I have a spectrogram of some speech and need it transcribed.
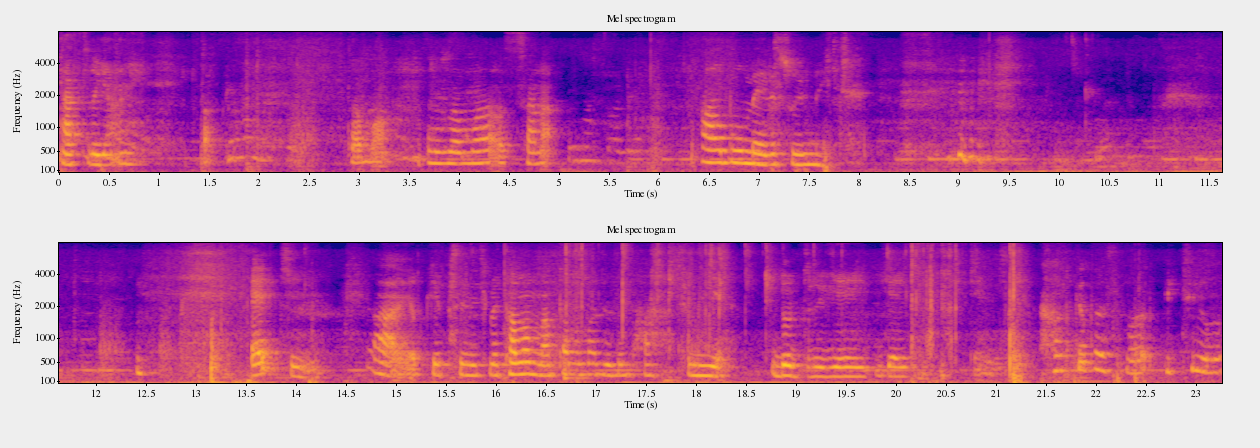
tatlı yani. Tatlı. Tamam. O zaman sana al bu meyve suyunu iç. Et mi? Ha yok hepsini içme. Tamam lan tamam dedim. Ha şunu ye. Dur dur ye ye içeceğim. Arkadaşlar içiyor.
